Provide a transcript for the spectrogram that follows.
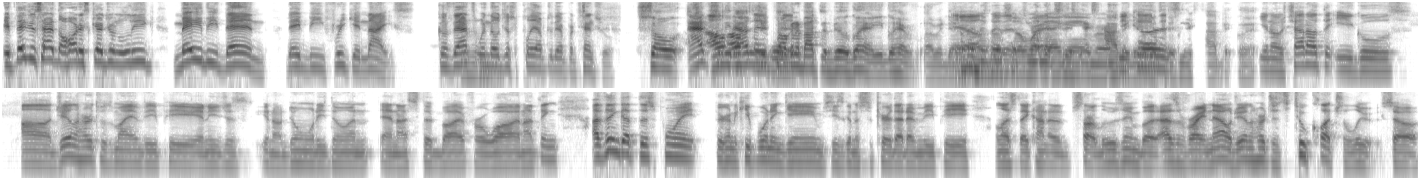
if they just had the hardest schedule in the league, maybe then they'd be freaking nice because that's when Mhm. they'll just play up to their potential. So actually, I'll now that you're talking about the bill, go ahead. You go ahead, uh, Riddell. Yeah, I'll the say Bills this, should have Let's won get that game, next topic, and get to Because- this next topic. Go ahead. you know, shout out the Eagles. Uh, Jalen Hurts was my MVP, and he's just you know doing what he's doing, and I stood by it for a while. And I think I think at this point they're going to keep winning games. He's going to secure that MVP unless they kind of start losing. But as of right now, Jalen Hurts is too clutch to lose, so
